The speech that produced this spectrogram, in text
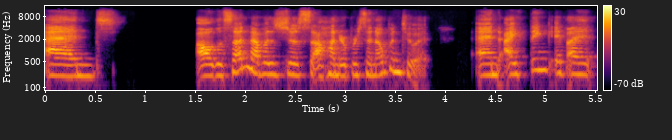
And all of a sudden I was just 100% open to it. And I think if I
